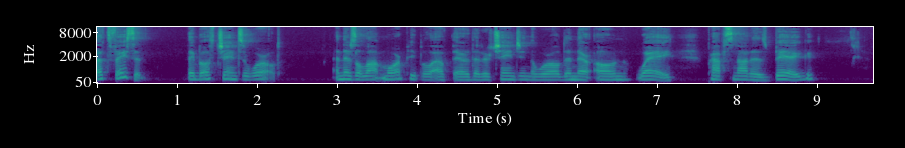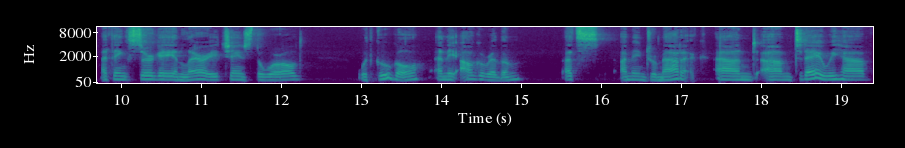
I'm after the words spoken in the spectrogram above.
let's face it, they both changed the world. And there's a lot more people out there that are changing the world in their own way, perhaps not as big. I think Sergey and Larry changed the world with Google and the algorithm, that's, I mean, dramatic. And um, today we have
